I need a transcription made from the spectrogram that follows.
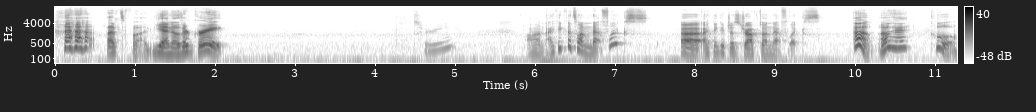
That's fun. Yeah, no, they're great. Three? On I think that's on Netflix. Uh I think it just dropped on Netflix. Oh, okay. Cool.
